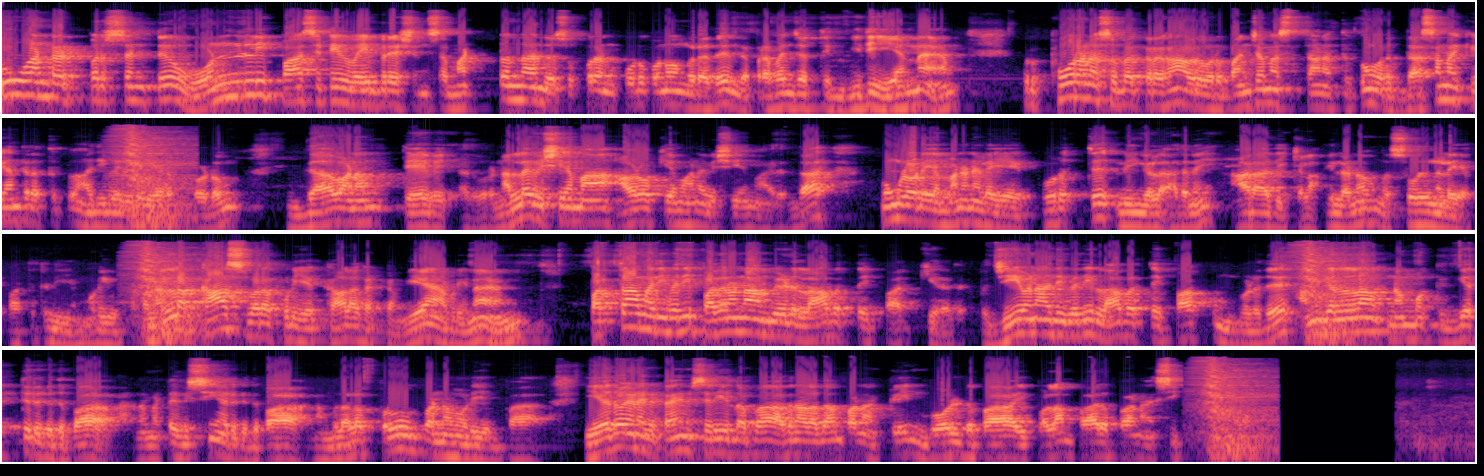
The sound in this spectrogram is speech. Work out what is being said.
two hundred percent only positive வைப்ரேஷன்ஸை மட்டும்தான் இந்த சுக்கரன் கொடுக்கணுங்கிறது இந்த பிரபஞ்சத்தின் விதி. ஏன்னா ஒரு பூரண சுபக்கிரகம் அவர் ஒரு பஞ்சமஸ்தானத்துக்கும் ஒரு தசம கேந்திரத்துக்கும் அதிபதி ஏற்படும் கவனம் தேவை. அது ஒரு நல்ல விஷயமா ஆரோக்கியமான விஷயமா இருந்தால் உங்களுடைய மனநிலையை பொறுத்து நீங்கள் அதனை ஆராதிக்கலாம். இல்லைன்னா உங்கள் சூழ்நிலையை பார்த்துட்டு நீங்கள் முடிவு பண்ணலாம். நல்ல காசு வரக்கூடிய காலகட்டம். ஏன் அப்படின்னா பத்தாம் அதிபதி பதினொன்றாம் வீடு லாபத்தை பார்க்கிறது. இப்போ ஜீவனாதிபதி லாபத்தை பார்க்கும் பொழுது அங்கெல்லாம் நமக்கு கெத்து இருக்குதுப்பா. நம்மகிட்ட விஷயம் இருக்குதுப்பா. நம்மளால ப்ரூவ் பண்ண முடியும்ப்பா ஏதோ எனக்கு டைம் சரியில்லைப்பா. அதனாலதான்ப்பா நான் க்ளீன் போல்டுப்பா இப்போல்லாம் பாருப்பா நான் சி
